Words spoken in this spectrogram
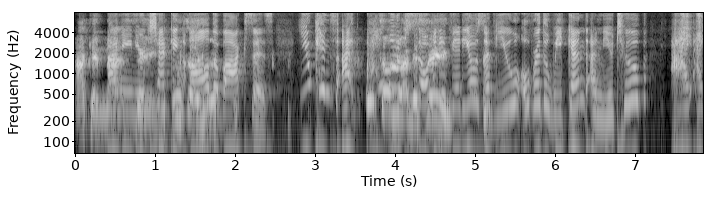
I cannot. I mean, you're checking all you- the boxes. You can. I, I I watched could so many videos of you over the weekend on YouTube. I, I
